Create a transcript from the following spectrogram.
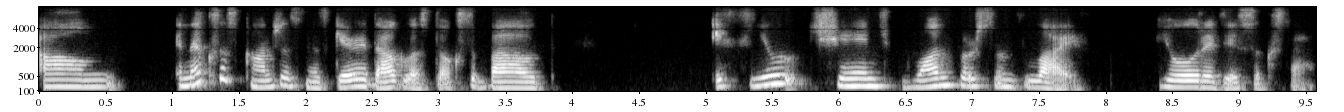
um, in Access Consciousness, Gary Douglas talks about if you change one person's life, you're already a success.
